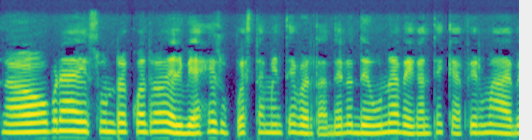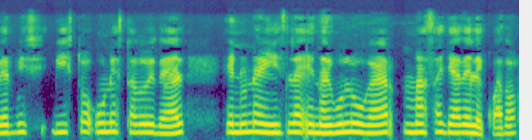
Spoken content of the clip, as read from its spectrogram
La obra es un recuadro del viaje supuestamente verdadero de un navegante que afirma haber visto un estado ideal en una isla en algún lugar más allá del Ecuador.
